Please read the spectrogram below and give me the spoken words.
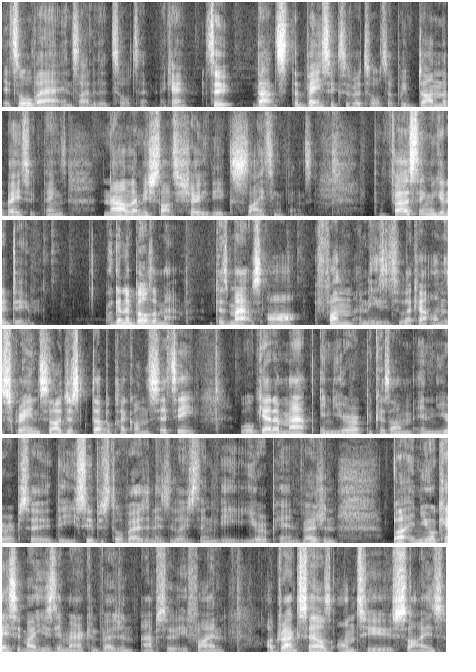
it's all there inside of the tooltip. Okay, so that's the basics of a tooltip. We've done the basic things. Now let me start to show you the exciting things. The first thing we're going to do, we're going to build a map because maps are fun and easy to look at on the screen. So I'll just double click on the city We'll get a map in Europe because I'm in Europe. So the Superstore version is using the European version. But in your case, it might use the American version. Absolutely fine. I'll drag sales onto size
